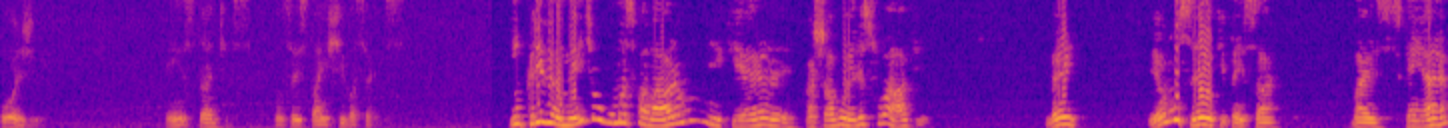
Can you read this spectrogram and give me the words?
hoje. Em instantes, você está em Shiva Sets. Incrivelmente, algumas falaram e que é, achavam ele suave. Bem, eu não sei o que pensar, mas quem é?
